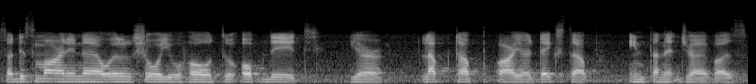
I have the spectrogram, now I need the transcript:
So this morning I will show you how to update your laptop or your desktop internet drivers.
